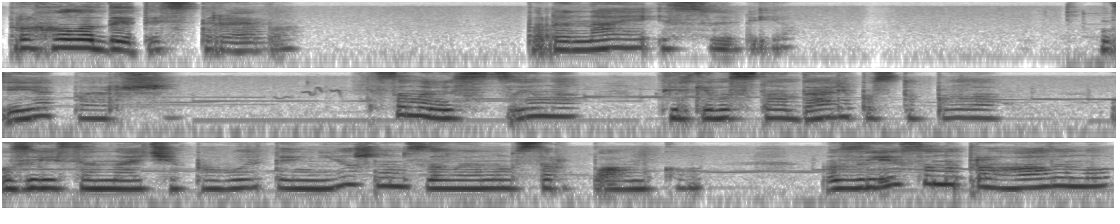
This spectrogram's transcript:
Прохолодитись треба. Поринає і собі. Дія перша. Та сама місцина, тільки весна далі поступила, узлісся наче повита ніжним зеленим серпанком. З лісу на прогалину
